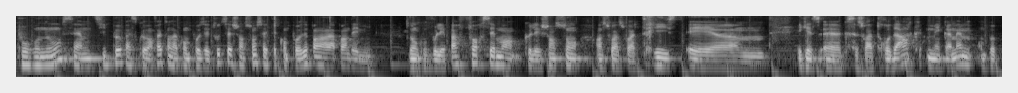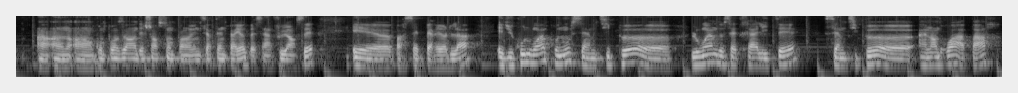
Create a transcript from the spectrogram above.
pour nous, c'est un petit peu parce qu'en fait, on a composé toutes ces chansons, ça a été composé pendant la pandémie. Donc, on voulait pas forcément que les chansons en soi soient tristes et, euh, que, euh, que ce soit trop dark, mais quand même, on peut, en, composant des chansons pendant une certaine période, ben, c'est influencé et euh, par cette période-là. Et du coup, loin pour nous, c'est un petit peu euh, loin de cette réalité. C'est un petit peu euh, un endroit à part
